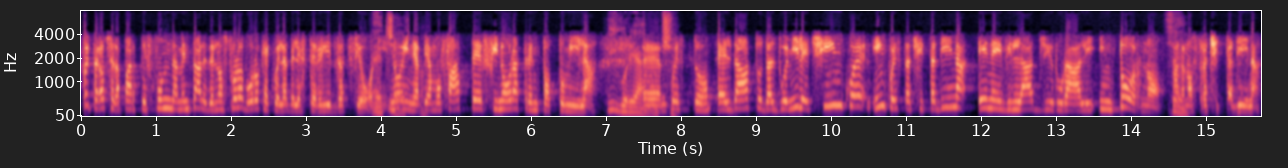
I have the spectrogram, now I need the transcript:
Poi però c'è la parte fondamentale del nostro lavoro che è quella delle sterilizzazioni. Eh certo. Noi ne abbiamo fatte finora 38.000. Eh, questo è il dato dal 2005 in questa cittadina e nei villaggi rurali intorno sì. alla nostra cittadina.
